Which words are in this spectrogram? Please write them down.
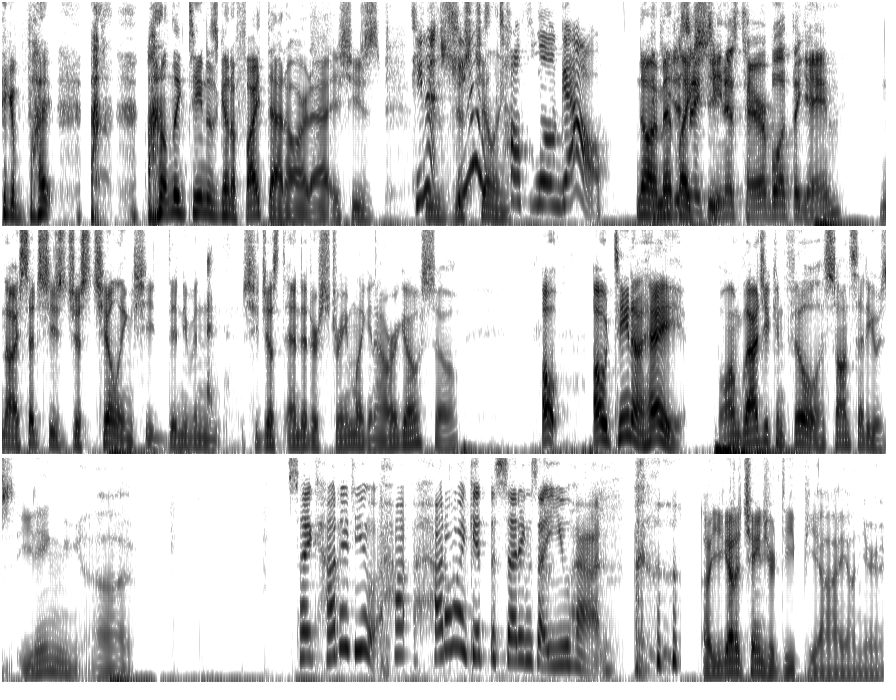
make a fight. I don't think Tina's gonna fight that hard. Uh, At she's Tina, She was just Tina's chilling. a tough little gal. No, I meant you just like say she. Tina's terrible at the game. No, I said she's just chilling. She didn't even. She just ended her stream like an hour ago. So, oh, oh, Tina, hey. Well, I'm glad you can fill. Hassan said he was eating. Uh, It's like, how did you? How, how do I get the settings that you had? oh, you got to change your DPI on your.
